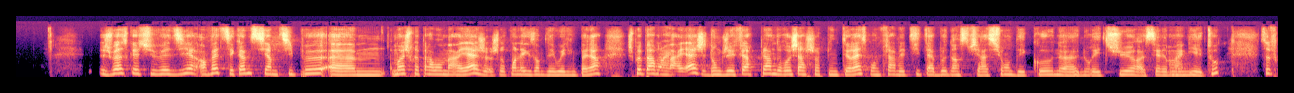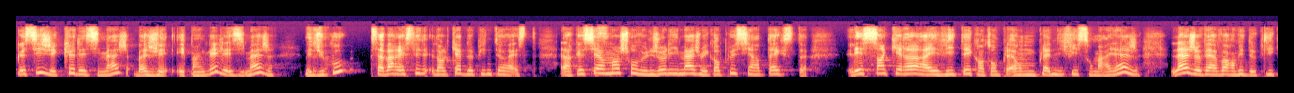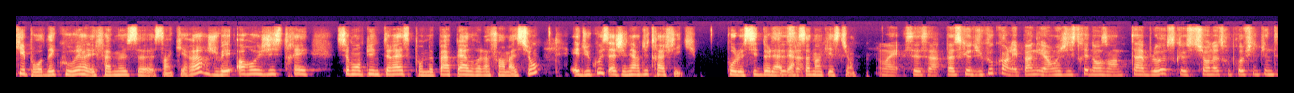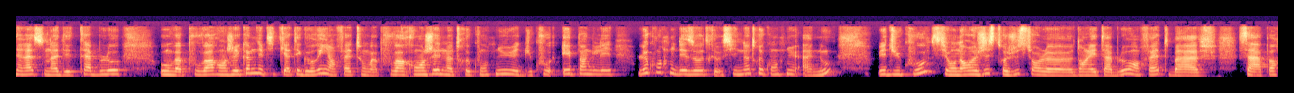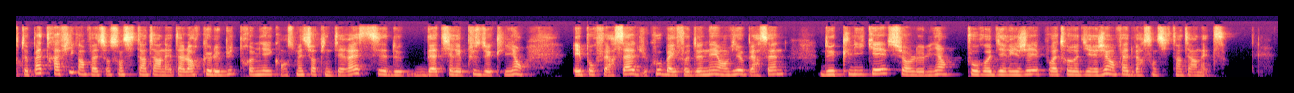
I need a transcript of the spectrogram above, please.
Je vois ce que tu veux dire. En fait, c'est comme si un petit peu, euh, moi, je prépare mon mariage. Je reprends l'exemple des wedding planners. Je prépare mon mariage, donc je vais faire plein de recherches sur Pinterest pour me faire mes petits tableaux d'inspiration, déco, euh, nourriture, euh, cérémonie et tout. Sauf que si j'ai que des images, bah, je vais épingler les images, mais du coup, ça va rester dans le cadre de Pinterest. Alors que si à un moment je trouve une jolie image, mais qu'en plus il y a un texte les cinq erreurs à éviter quand on, planifie son mariage. Là, je vais avoir envie de cliquer pour découvrir les fameuses euh, cinq erreurs. Je vais enregistrer sur mon Pinterest pour ne pas perdre l'information. Et du coup, ça génère du trafic pour le site de la personne en question. Ouais, c'est ça. Parce que du coup, quand l'épingle est enregistrée dans un tableau, parce que sur notre profil Pinterest, on a des tableaux où on va pouvoir ranger comme des petites catégories, en fait, on va pouvoir ranger notre contenu et du coup épingler le contenu des autres et aussi notre contenu à nous. Mais du coup, si on enregistre juste sur le, dans les tableaux, en fait, bah, ça apporte pas de trafic en fait sur son site internet. Alors que le but premier quand on se met sur Pinterest, c'est d'attirer plus de clients. Et pour faire ça, du coup, bah, il faut donner envie aux personnes de cliquer sur le lien pour rediriger, pour être redirigé en fait vers son site internet.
